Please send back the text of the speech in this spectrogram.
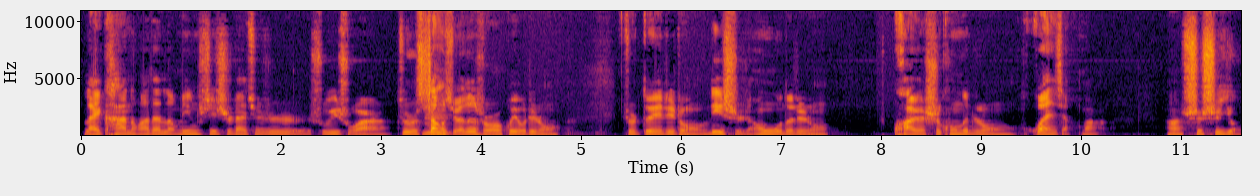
来看的话，在冷兵器时代确实是数一数二的。就是上学的时候会有这种，就是对这种历史人物的这种跨越时空的这种幻想吧，啊，是是有。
